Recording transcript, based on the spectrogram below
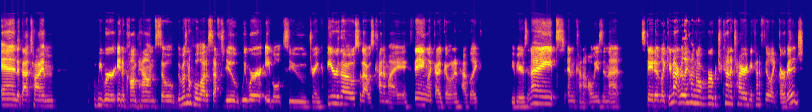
And at that time, we were in a compound, so there wasn't a whole lot of stuff to do. We were able to drink beer though, so that was kind of my thing. Like I'd go in and have like a few beers a night and kind of always in that state of like you're not really hungover, but you're kind of tired and you kind of feel like garbage.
